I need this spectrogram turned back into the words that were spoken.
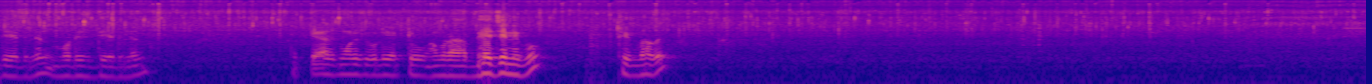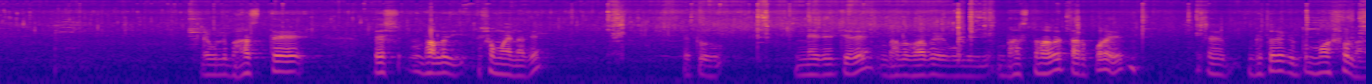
দিয়ে দিলেন, মরিচ দিয়ে দিলেন। পেঁয়াজ মরিচগুলি একটু আমরা ভেজে নেব ঠিকভাবে। এগুলি ভাজতে বেশ ভালোই সময় লাগে। একটু নেড়ে চেড়ে ভালোভাবে ওগুলি ভাজতে হবে। তারপরে ভিতরে কিন্তু মশলা,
